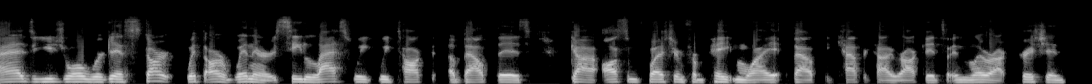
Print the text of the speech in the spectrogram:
as usual, we're going to start with our winners. See, last week we talked about this. Got an awesome question from Peyton White about the Catholic High Rockets and Little Rock Christian.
